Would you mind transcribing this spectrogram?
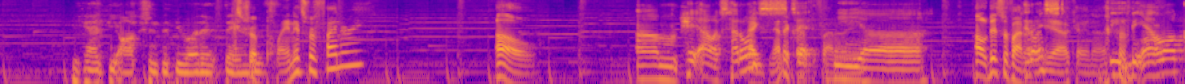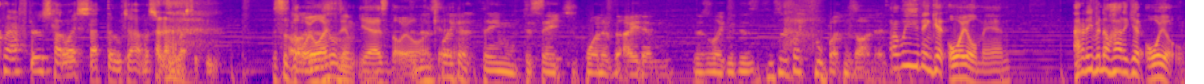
we had the option to do other things. Extra planets refinery? Oh. Um, hey Alex, how do I Magnetic set refinery. the uh Oh, this How do I refinery. s- Yeah, okay, no. the, the analog crafters? How do I set them to have a certain recipe? This is the Oh, oil, I think. Yeah, it's the oil. There's Okay. like a thing to say keep one of the item. There's like there's, there's like two buttons on it. How do we even get oil, man? I don't even know how to get oil.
